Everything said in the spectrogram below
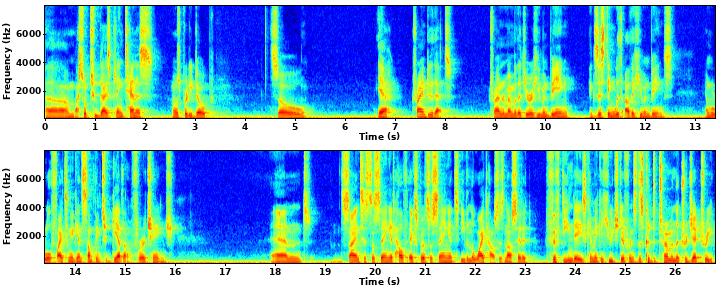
Um, I saw two guys playing tennis. That was pretty dope. So, yeah, try and do that. Try and remember that you're a human being existing with other human beings and we're all fighting against something together for a change. And scientists are saying it, health experts are saying it, even the White House has now said it. 15 days can make a huge difference. This could determine the trajectory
